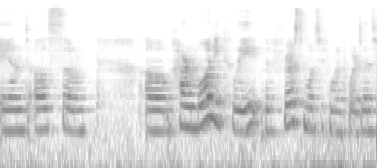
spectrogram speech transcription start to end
and also um, harmonically, the first motive more important.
